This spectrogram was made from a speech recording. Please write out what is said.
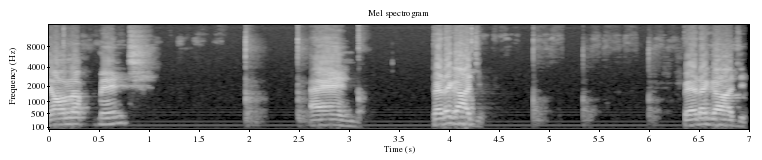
development and pedagogy. Pedagogy.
